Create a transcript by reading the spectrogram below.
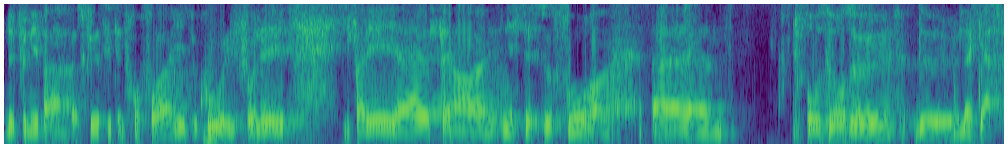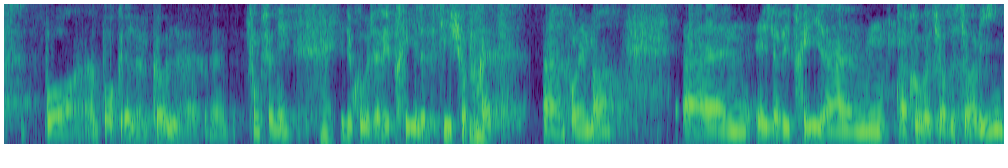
ne tenait pas parce que c'était trop froid et du coup il fallait, il fallait faire une espèce de four autour de, de la casse pour, pour que le col fonctionnait. Et du coup, j'avais pris le petit chaufferette pour les mains euh, et j'avais pris un, un couverture de survie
